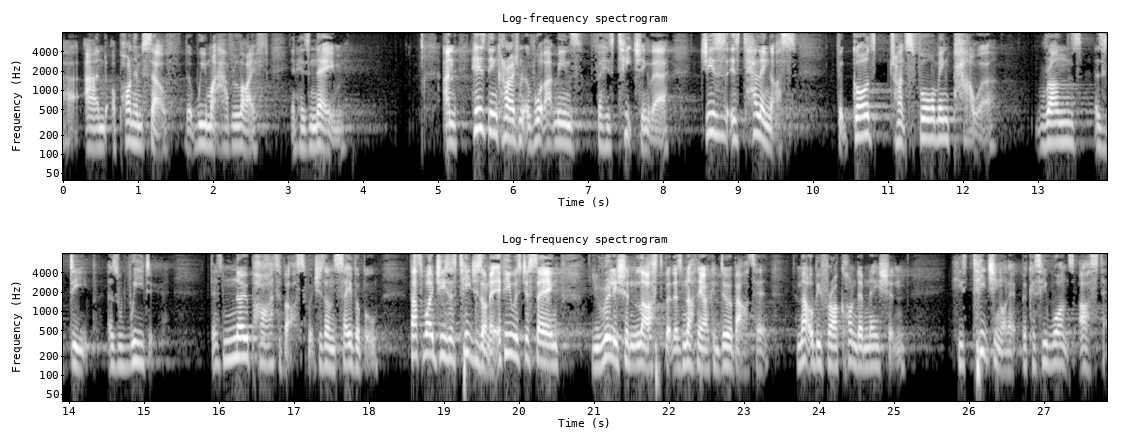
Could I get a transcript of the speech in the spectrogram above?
uh, and upon himself that we might have life in his name. And here's the encouragement of what that means for his teaching there. Jesus is telling us that God's transforming power runs as deep as we do. There's no part of us which is unsavable. That's why Jesus teaches on it. If he was just saying, you really shouldn't lust, but there's nothing I can do about it, and that would be for our condemnation, he's teaching on it because he wants us to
